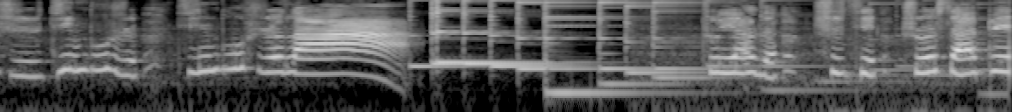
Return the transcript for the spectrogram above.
事，听故事，听故事啦！重要的事情说三遍，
